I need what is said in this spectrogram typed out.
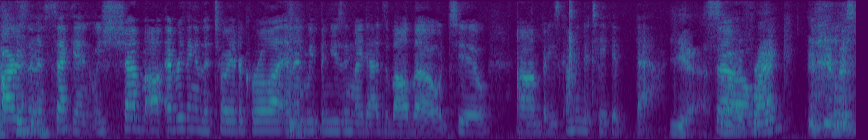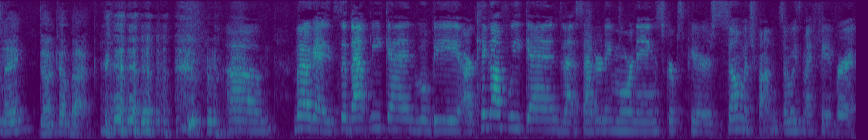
cars in a second. We shove uh, everything in the Toyota Corolla, and then we've been using my dad's Volvo to um, but he's coming to take it back. Yeah. So, So- Frank, if you're listening, don't come back. Um, but okay, so that weekend will be our kickoff weekend. That Saturday morning, Scripps Pier is so much fun. It's always my favorite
